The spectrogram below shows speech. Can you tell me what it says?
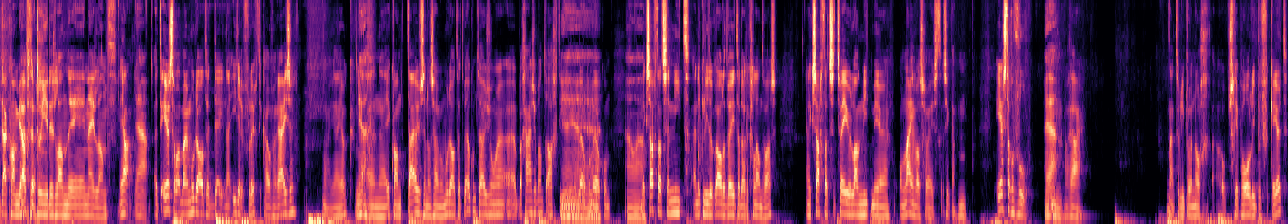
daar kwam je Heftig. achter toen je dus landde in Nederland. ja, Ja. het eerste wat mijn moeder altijd deed na iedere vlucht... Ik hou van reizen. Nou, jij ook. Ja. En eh, ik kwam thuis en dan zei mijn moeder altijd... Welkom thuis, jongen. Eh, bagageband 18. Ja, ja, welkom, ja. welkom. Oh. En ik zag dat ze niet... En ik liet ook altijd weten dat ik geland was. En ik zag dat ze twee uur lang niet meer online was geweest. Dus ik dacht, hm, eerste gevoel. Ja. Hmm, raar. Nou, toen liepen we nog op Schiphol liepen verkeerd.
